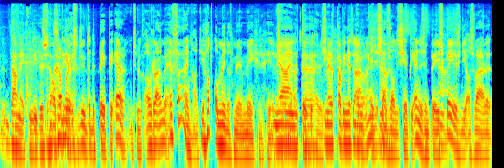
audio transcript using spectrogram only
daarmee kon hij dus Het grappige is natuurlijk dat de PPR natuurlijk al ruime ervaring had. Die had al min of meer meegeregeerd. Ja, en het, PPR met het kabinet en, en het zijn ja. vooral die CPN'ers en PSP'ers ja. die als ware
